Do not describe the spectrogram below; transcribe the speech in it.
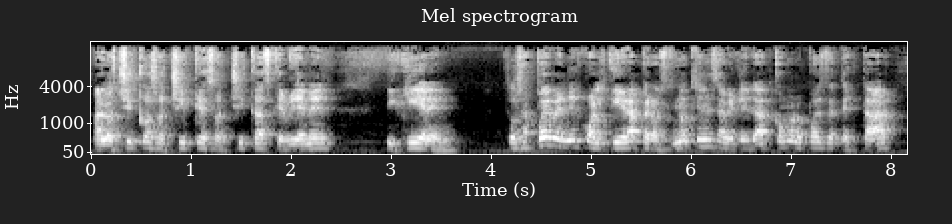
a los chicos o chiques o chicas que vienen y quieren? O sea, puede venir cualquiera, pero si no tienes habilidad, ¿cómo lo puedes detectar?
